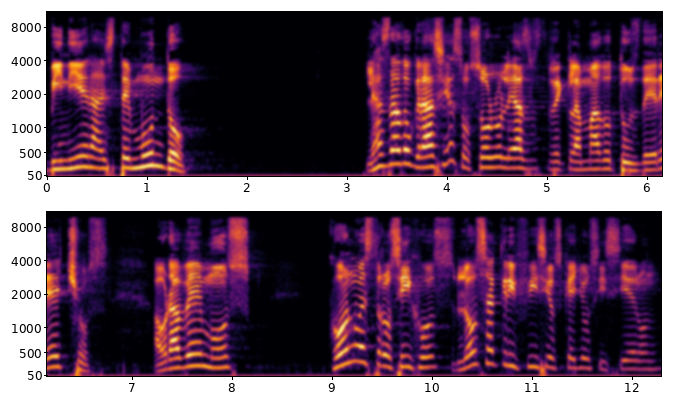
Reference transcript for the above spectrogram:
viniera a este mundo. ¿Le has dado gracias o solo le has reclamado tus derechos? Ahora vemos con nuestros hijos los sacrificios que ellos hicieron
